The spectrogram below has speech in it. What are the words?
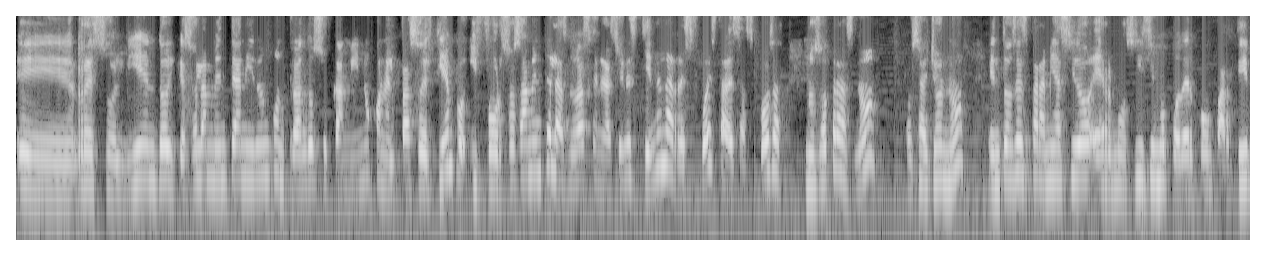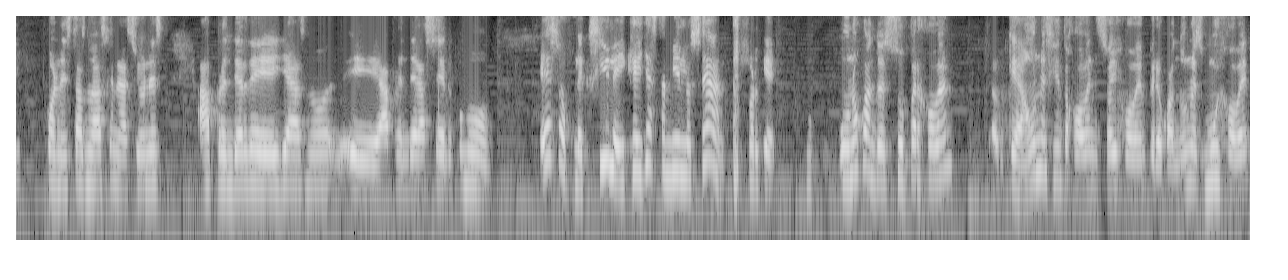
eh, resolviendo y que solamente han ido encontrando su camino con el paso del tiempo. Y forzosamente las nuevas generaciones tienen la respuesta de esas cosas, nosotras no, o sea, yo no. Entonces para mí ha sido hermosísimo poder compartir con estas nuevas generaciones, aprender de ellas, ¿no? Eh, aprender a ser como eso, flexible y que ellas también lo sean, porque uno cuando es súper joven que aún me siento joven, soy joven, pero cuando uno es muy joven,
